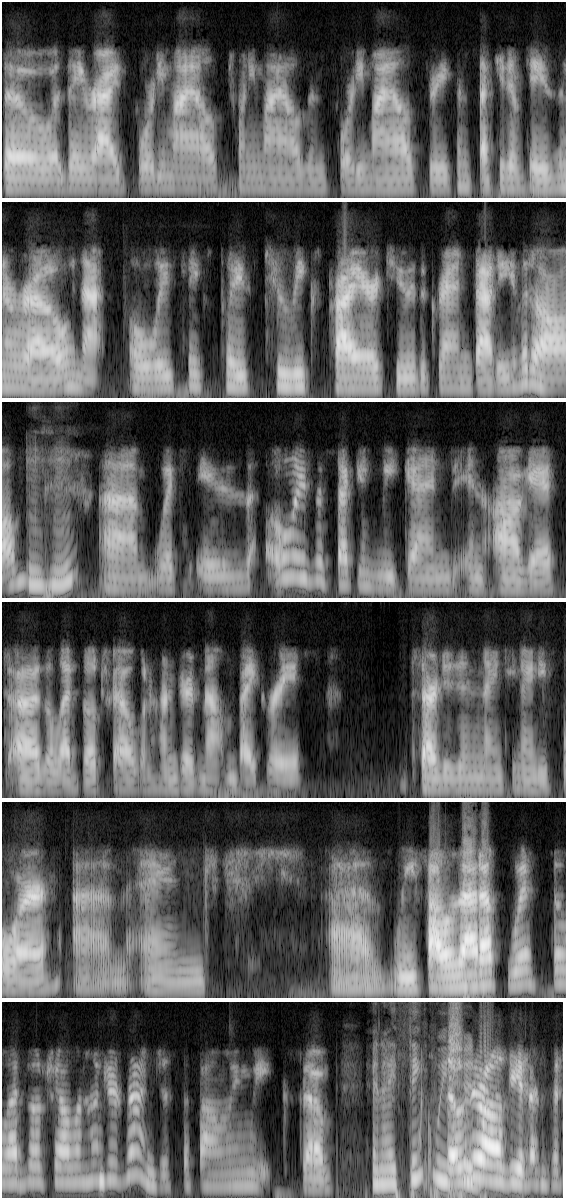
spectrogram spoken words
So they ride 40 miles, 20 miles, and 40 miles three consecutive days in a row. And that always takes place two weeks prior to the Granddaddy of it all, mm-hmm. um, which is always the second weekend in August, uh, the Leadville Trail 100 mountain bike race. Started in 1994. Um, and uh, we follow that up with the Leadville Trail 100 run just the following week. So, and I think we those should. are all the events that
